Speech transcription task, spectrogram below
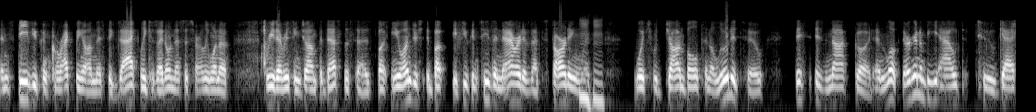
and Steve, you can correct me on this exactly because I don't necessarily want to read everything John Podesta says, but you understand. But if you can see the narrative that's starting with, mm-hmm. which what John Bolton alluded to, this is not good. And look, they're going to be out to get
